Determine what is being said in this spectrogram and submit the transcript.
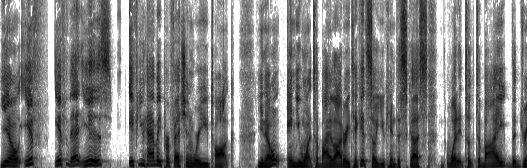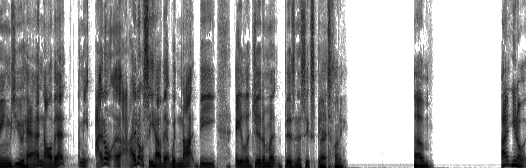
you know, if if that is if you have a profession where you talk, you know, and you want to buy lottery tickets so you can discuss what it took to buy the dreams you had and all that. I mean, I don't, I don't see how that would not be a legitimate business expense. That's funny. Um, I, you know,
